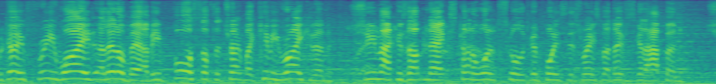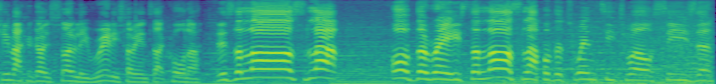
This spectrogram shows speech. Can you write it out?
We're going free wide a little bit. I've been forced off the track by Kimi Raikkonen. Schumacher's up next. Kind of wanted to score the good points in this race, but I don't think it's going to happen. Schumacher going slowly, really slowly into that corner. It is the last lap of the race, the last lap of the 2012 season.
